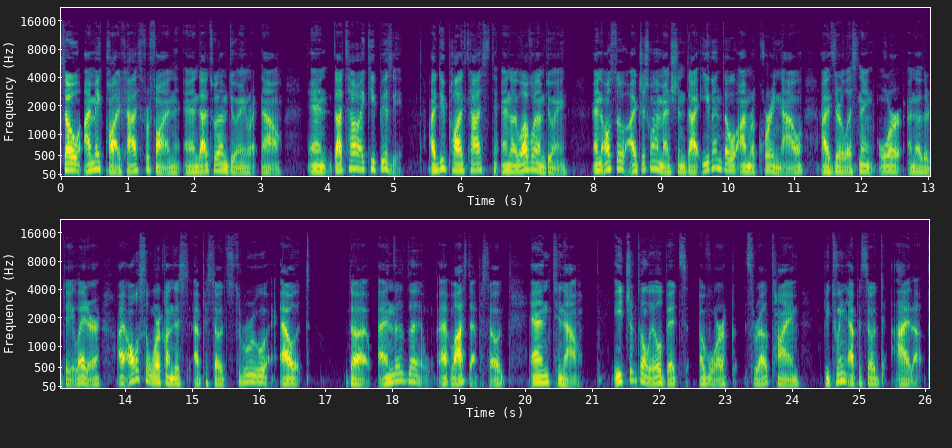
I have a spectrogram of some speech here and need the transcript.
So, I make podcasts for fun, and that's what I'm doing right now. And that's how I keep busy. I do podcasts, and I love what I'm doing. And also, I just want to mention that even though I'm recording now, as you're listening, or another day later, I also work on this episodes throughout the end of the last episode and to now. Each of the little bits of work throughout time between episodes add up.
